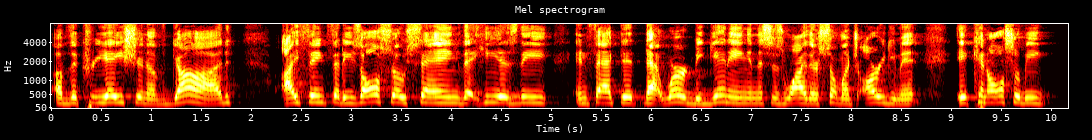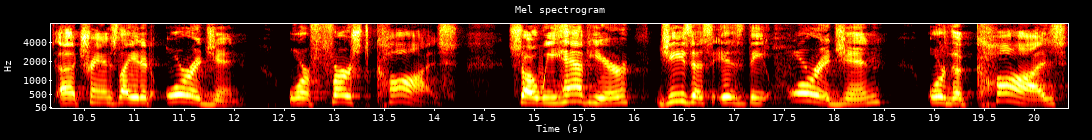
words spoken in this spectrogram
of the creation of God, I think that He's also saying that He is the, in fact, it, that word beginning, and this is why there's so much argument, it can also be uh, translated origin or first cause. So we have here, Jesus is the origin or the cause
